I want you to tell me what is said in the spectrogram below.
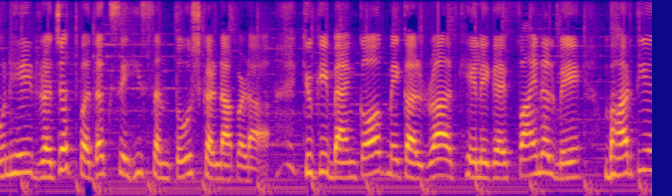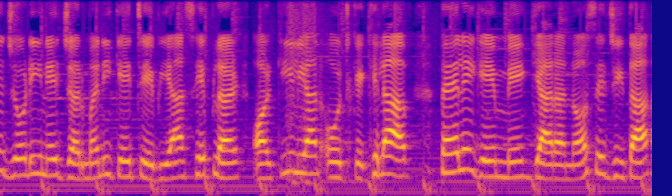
उन्हें रजत पदक से ही संतोष करना पड़ा। क्योंकि बैंकॉक में कल रात खेले गए फाइनल में भारतीय जोड़ी ने जर्मनी के टेबियास हिपलर और कीलियान ओट के खिलाफ पहले गेम में 11-9 से जीता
